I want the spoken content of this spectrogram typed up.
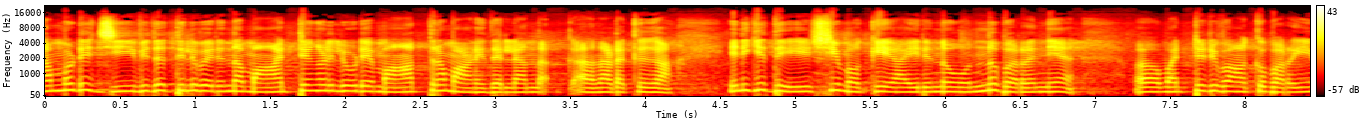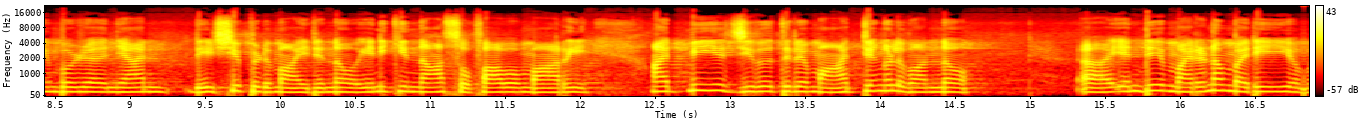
നമ്മുടെ ജീവിതത്തിൽ വരുന്ന മാറ്റങ്ങളിലൂടെ മാത്രമാണ് ഇതെല്ലാം നടക്കുക. എനിക്ക് ദേഷ്യമൊക്കെ ആയിരുന്നു. ഒന്ന് പറഞ്ഞ് മറ്റൊരു വാക്ക് പറയുമ്പോൾ ഞാൻ ദേഷ്യപ്പെടുമായിരുന്നു. എനിക്കിന്ന് ആ സ്വഭാവം മാറി. ആത്മീയ ജീവിതത്തിൽ മാറ്റങ്ങൾ വന്നു. എന്റെ മരണം വരെയും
